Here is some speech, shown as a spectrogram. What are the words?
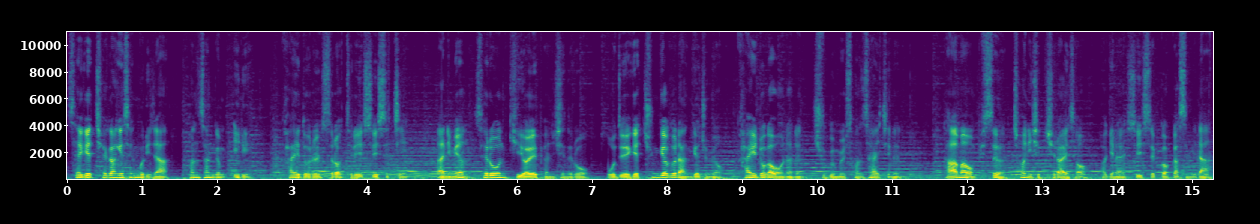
세계 최강의 생물이자 현상금 1위 카이도를 쓰러뜨릴 수 있을지 아니면 새로운 기어의 변신으로 모두에게 충격을 안겨주며 카이도가 원하는 죽음을 선사할지는 다음화 원피스 1027화에서 확인할 수 있을 것 같습니다.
